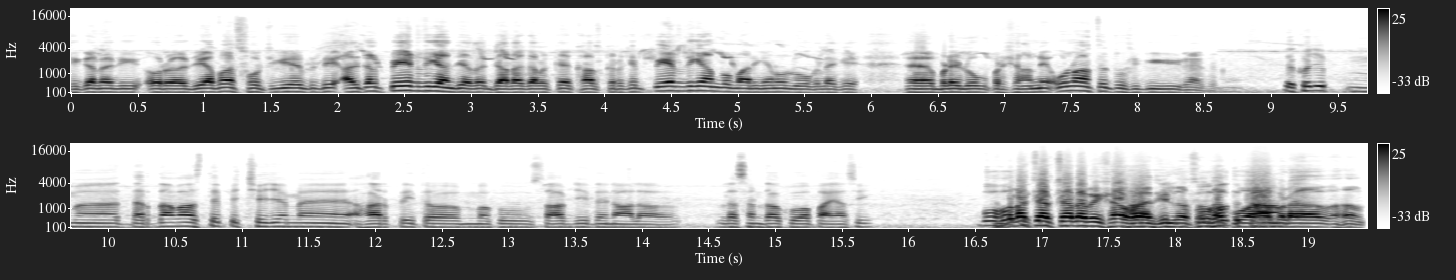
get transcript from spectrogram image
ਠੀਕ ਹੈ ਨਾ ਜੀ? ਔਰ ਜੇ ਆਪਾਂ ਸੋਚੀਏ ਵੀ ਅੱਜ ਕੱਲ ਪੇਟ ਦੀਆਂ ਜ਼ਿਆਦਾ ਗੱਲ ਕੇ ਖਾਸ ਕਰਕੇ ਪੇਟ ਦੀਆਂ ਬਿਮਾਰੀਆਂ ਨੂੰ ਲੋਕ ਲੈ ਕੇ ਬੜੇ ਲੋਕ ਪਰੇਸ਼ਾਨ ਨੇ ਉਹਨਾਂ ਵਾਸਤੇ ਤੁਸੀਂ ਕੀ ਰਾਏ ਦਿੰਦੇ ਹੋ? ਦੇਖੋ ਜੀ ਦਰਦਾਂ ਵਾਸਤੇ ਪਿੱਛੇ ਜੇ ਮੈਂ ਹਰਪ੍ਰੀਤ ਮਖੂ ਸਾਹਿਬ ਜੀ ਦੇ ਨਾਲ ਲਸਣ ਦਾ ਖੋਆ ਪਾਇਆ ਸੀ ਬੜਾ ਚਰਚਾ ਦਾ ਵਿਸ਼ਾ ਹੋਇਆ ਸੀ ਹਾਂਜੀ, ਲਸਣ ਦਾ ਬਹੁਤ ਕਾਮ- ਬੜਾ ਹਾਂ,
